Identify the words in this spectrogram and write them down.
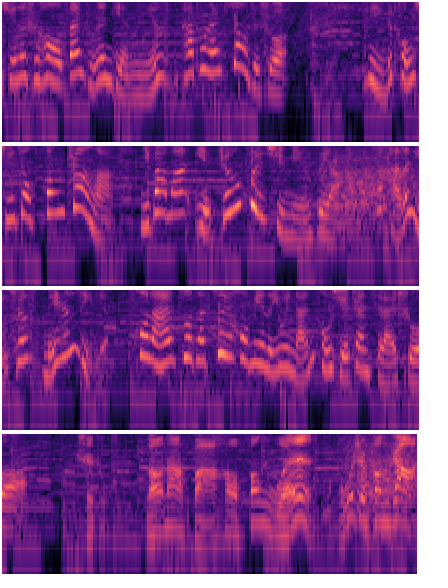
学的时候，班主任点名，他突然笑着说：“哪个同学叫方丈啊？你爸妈也真会取名字呀。”他喊了几声，没人理。后来坐在最后面的一位男同学站起来说：“施主，老衲法号方文，不是方丈。”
